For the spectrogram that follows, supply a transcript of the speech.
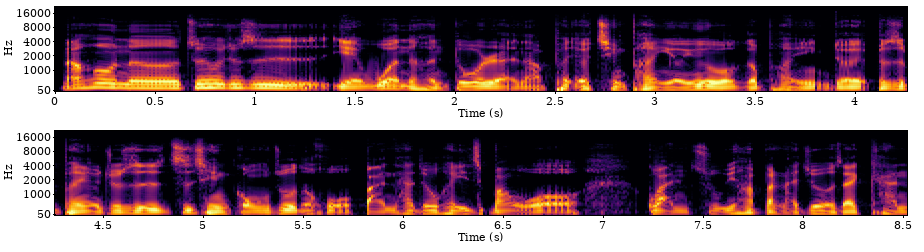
然后呢，最后就是也问了很多人啊，朋友请朋友，因为我有个朋友，对，不是朋友，就是之前工作的伙伴，他就会一直帮我关注，因为他本来就有在看，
